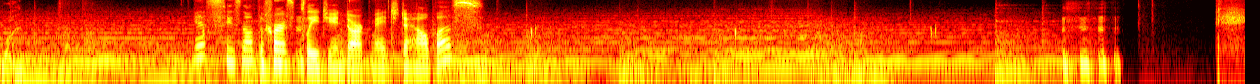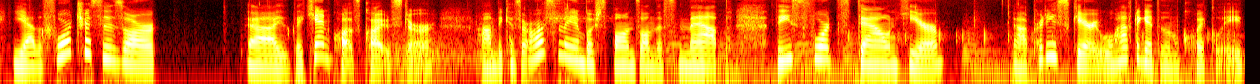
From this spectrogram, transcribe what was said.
What? Yes, he's not the first Plegian Dark Mage to help us. Yeah, the fortresses are... Uh, they can cause quite a stir. Um, because there are some ambush spawns on this map. These forts down here, uh, pretty scary. We'll have to get to them quickly.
